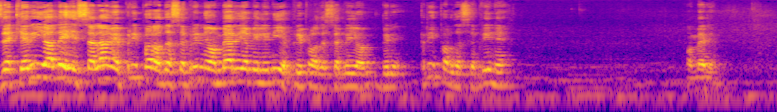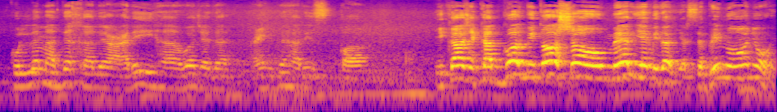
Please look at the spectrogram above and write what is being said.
Zekerija alaihi salam je pripalo da se brine o Merijem ili nije pripalo da se brine pripalo da se brine o Merijem. Kullama dehale alaiha vajada indaha rizqa. I kaže, kad god bi došao u Merijem, da, jer se brinu o njoj,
